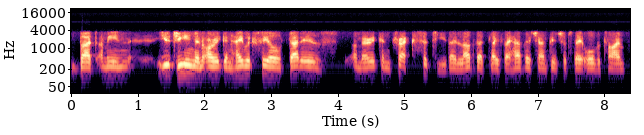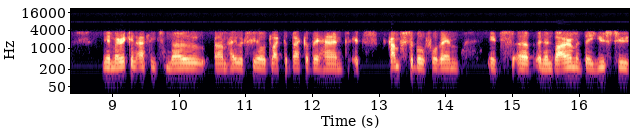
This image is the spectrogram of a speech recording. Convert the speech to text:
But I mean, Eugene and Oregon, Hayward Field, that is American track city. They love that place. They have their championships there all the time the American athletes know um, Hayward Field like the back of their hand. It's comfortable for them. It's uh, an environment they're used to.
